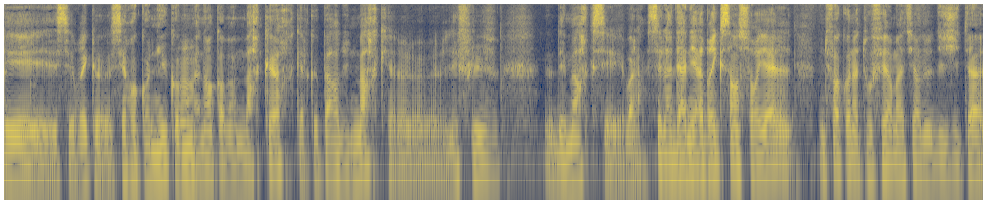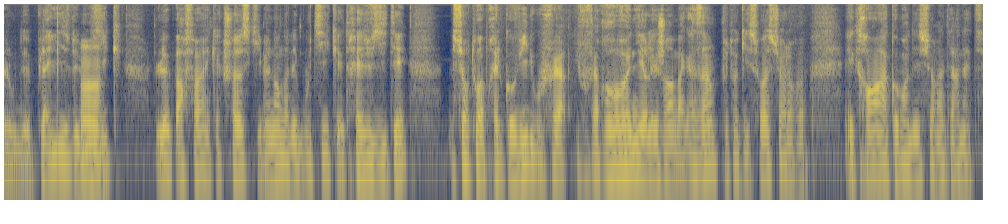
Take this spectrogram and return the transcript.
Et c'est vrai que c'est reconnu comme mmh. maintenant comme un marqueur quelque part d'une marque. Euh, L'effluve des marques, c'est voilà, c'est la dernière brique sensorielle. Une fois qu'on a tout fait en matière de digital ou de playlist de mmh. musique, le parfum est quelque chose qui maintenant dans les boutiques est très usité, surtout après le Covid, où il faut faire, il faut faire revenir les gens en magasin plutôt qu'ils soient sur leur écran à commander sur Internet.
